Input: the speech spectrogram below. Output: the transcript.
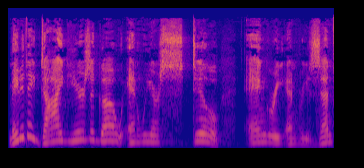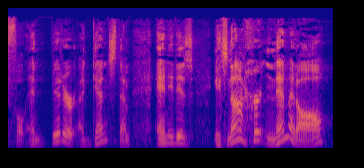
maybe they died years ago, and we are still angry and resentful and bitter against them, and it is it's not hurting them at all,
